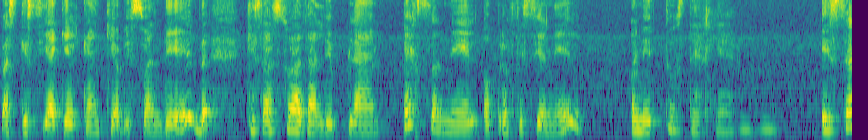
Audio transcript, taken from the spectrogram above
parce que s'il y a quelqu'un qui a besoin d'aide, que ce soit dans le plan personnel ou professionnel, on est tous derrière. Et ça,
